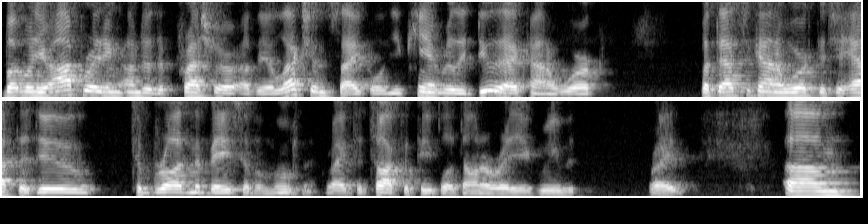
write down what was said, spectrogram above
But when you're operating under the pressure of the election cycle, you can't really do that kind of work. But that's the kind of work that you have to do to broaden the base of a movement, right? To talk to people that don't already agree with right? Um,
